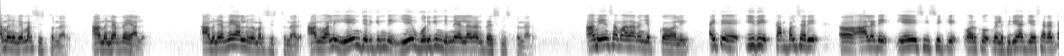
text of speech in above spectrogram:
ఆమెను విమర్శిస్తున్నారు. ఆమె నిర్ణయాలు. ఆమె నిర్ణయాలను విమర్శిస్తున్నారు. ఆమె వల్ల ఏం జరిగింది ఏం ఒరిగింది ఇన్నేళ్ళని అని ప్రశ్నిస్తున్నారు. ఆమె ఏం సమాధానం చెప్పుకోవాలి? అయితే ఇది కంపల్సరీ ఆల్రెడీ ఏఐసిసికి వరకు వీళ్ళు ఫిర్యాదు చేశారట.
